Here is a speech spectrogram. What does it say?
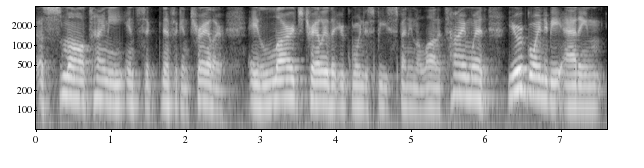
a small, tiny, insignificant trailer. A large trailer that you're going to be spending a lot of time with, you're going to be adding,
